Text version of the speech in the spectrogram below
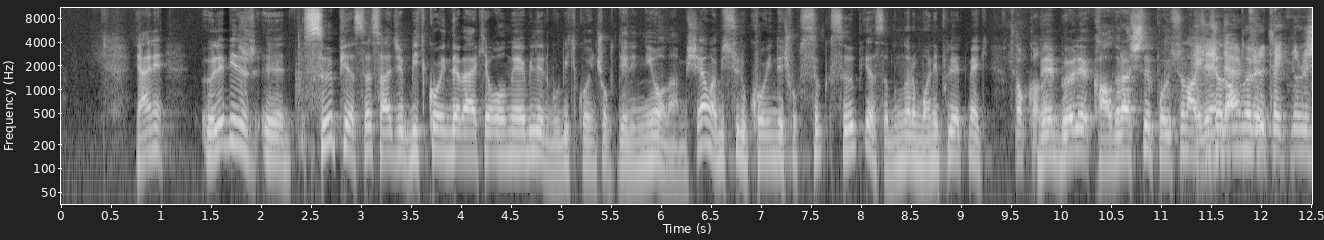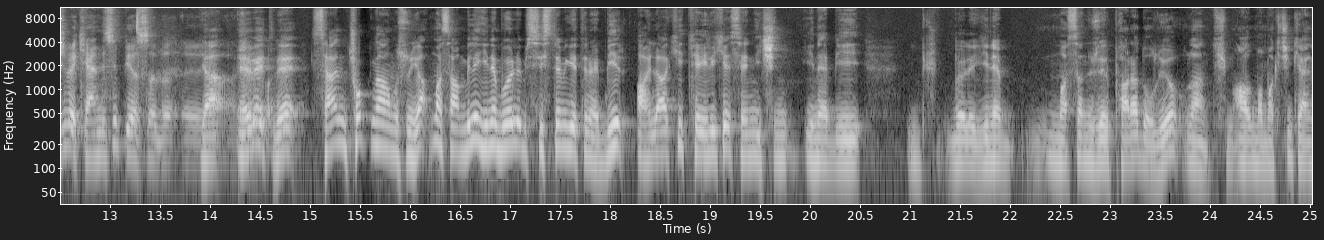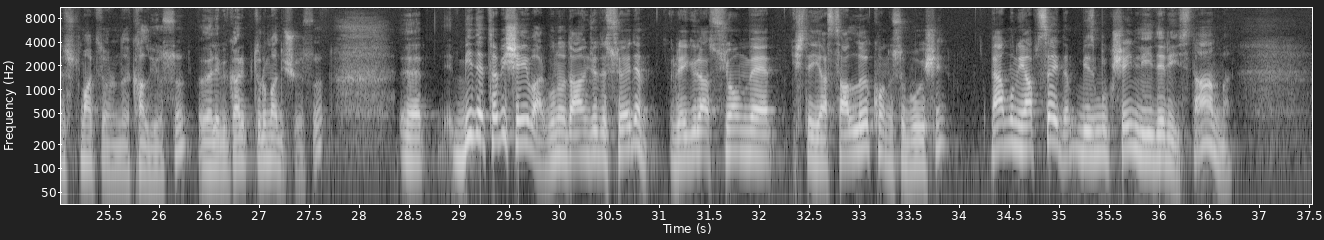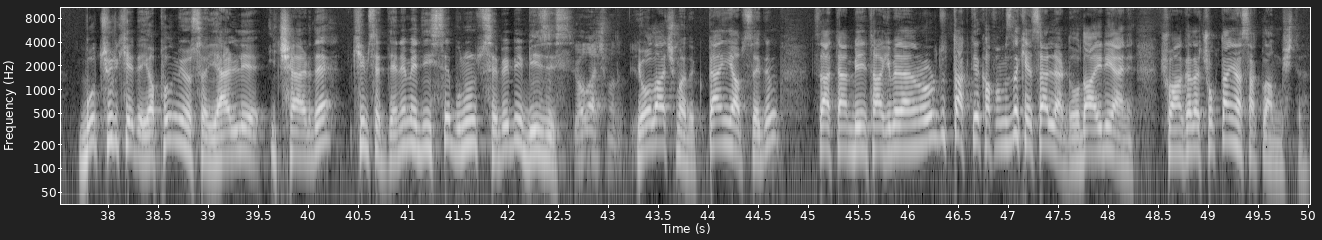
Yani öyle bir e, sığ piyasa sadece Bitcoin'de belki olmayabilir bu. Bitcoin çok derinliği olan bir şey ama bir sürü coin'de çok sık sığ piyasa. Bunları manipüle etmek Çok kolay. ve böyle kaldıraçlı pozisyon açmış Elinde adamları türlü teknoloji ve kendisi piyasada. e, ya şey evet var. ve sen çok namusun yapmasan bile yine böyle bir sistemi getirme. Bir ahlaki tehlike senin için yine bir böyle yine masanın üzeri para doluyor. Ulan şimdi almamak için kendini tutmak zorunda kalıyorsun. Öyle bir garip duruma düşüyorsun. Ee, bir de tabii şey var. Bunu daha önce de söyledim. Regülasyon ve işte yasallığı konusu bu işin. Ben bunu yapsaydım biz bu şeyin lideriyiz tamam mı? Bu Türkiye'de yapılmıyorsa yerli içeride kimse denemediyse bunun sebebi biziz. Yol açmadık diyor. Yol açmadık. Ben yapsaydım zaten beni takip edenler olurdu tak diye kafamızda keserlerdi. O da ayrı yani. Şu an kadar çoktan yasaklanmıştı.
